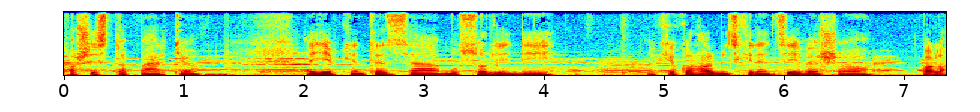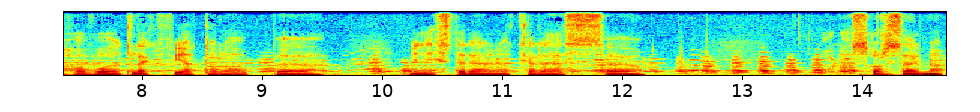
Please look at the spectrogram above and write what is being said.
fasiszta pártja. Egyébként ezzel Mussolini, aki akkor 39 éves, a valaha volt legfiatalabb uh, miniszterelnöke lesz uh, Olaszországnak.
